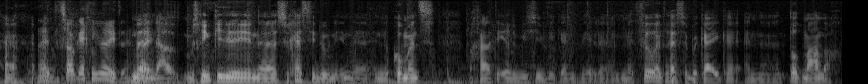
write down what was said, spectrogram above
nee, dat zou ik echt niet weten. Nee, nou, misschien kun je een eh, suggestie doen in, in de comments. We gaan het Eredivisie weekend weer eh, met veel interesse bekijken. En eh, tot maandag.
